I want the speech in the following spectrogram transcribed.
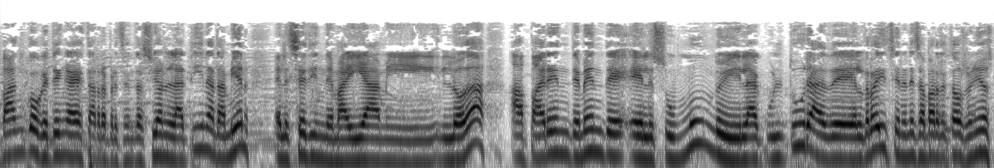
banco que tenga esta representación latina también, el setting de Miami lo da, aparentemente el submundo y la cultura del racing en esa parte de Estados Unidos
